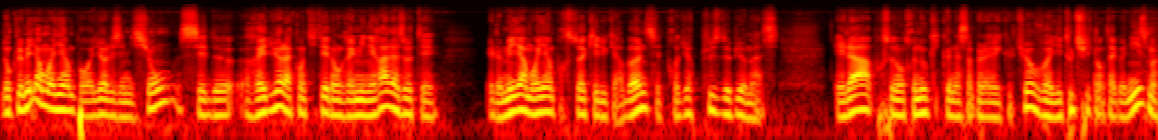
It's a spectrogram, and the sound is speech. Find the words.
Donc le meilleur moyen pour réduire les émissions, c'est de réduire la quantité d'engrais minéral azoté. Et le meilleur moyen pour stocker du carbone, c'est de produire plus de biomasse. Et là, pour ceux d'entre nous qui connaissent un peu l'agriculture, vous voyez tout de suite l'antagonisme.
